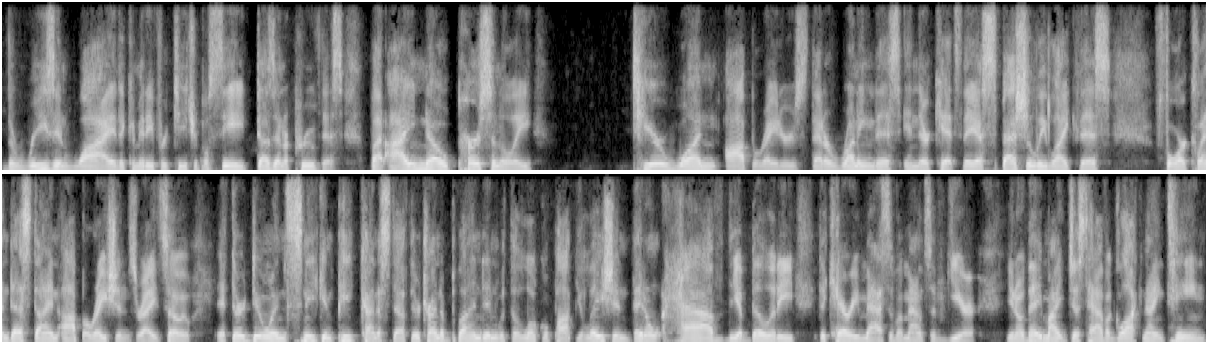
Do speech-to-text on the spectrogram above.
the reason why the committee for TCCC doesn't approve this. But I know personally tier one operators that are running this in their kits. They especially like this for clandestine operations, right? So if they're doing sneak and peek kind of stuff, they're trying to blend in with the local population. They don't have the ability to carry massive amounts of gear. You know, they might just have a Glock 19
